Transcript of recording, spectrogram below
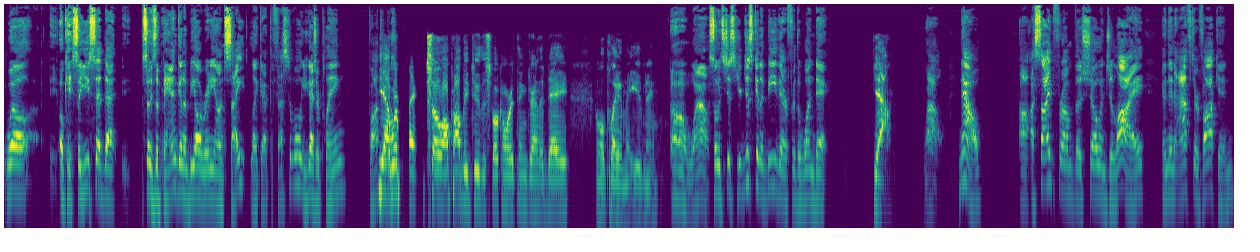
Well, okay, so you said that. So is the band going to be already on site, like at the festival? You guys are playing Wacken? Yeah, we're playing. So I'll probably do the spoken word thing during the day, and we'll play in the evening. Oh wow! So it's just you're just going to be there for the one day. Yeah. Wow. Now, uh, aside from the show in July and then after Wacken,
